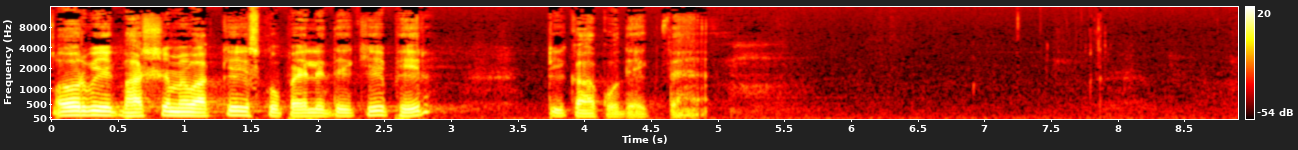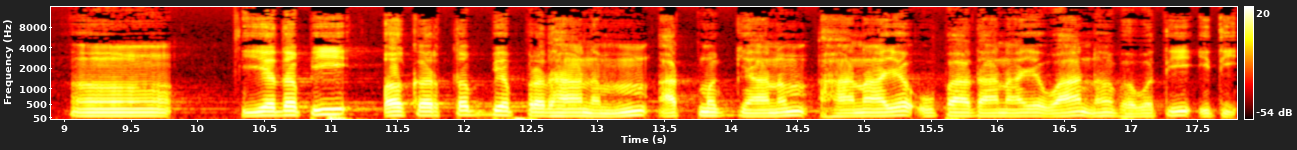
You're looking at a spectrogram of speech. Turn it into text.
और भी एक भाष्य में वाक्य इसको पहले देखिए, फिर टीका को देखते हैं। यद्यपि अकर्तव्य प्रधानम आत्मज्ञानम हानाय उपादानाय वा न भवति इति,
